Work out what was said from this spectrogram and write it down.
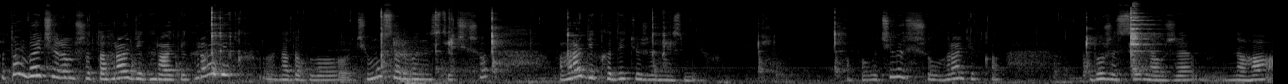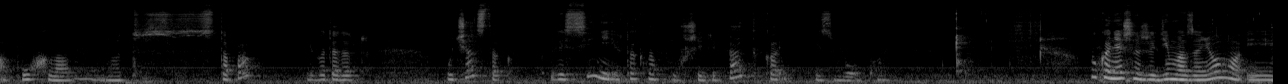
Потім вечором що-то градик, градик, градик, треба було чи мусор винести, чи що. А градик ходити вже не зміг. А вийшло, що у градика дуже сильно вже нога опухла, от стопа, і вот этот участок весь синий і так напухший, де п'ятка і збоку. Ну, звісно ж, Діма за нього і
